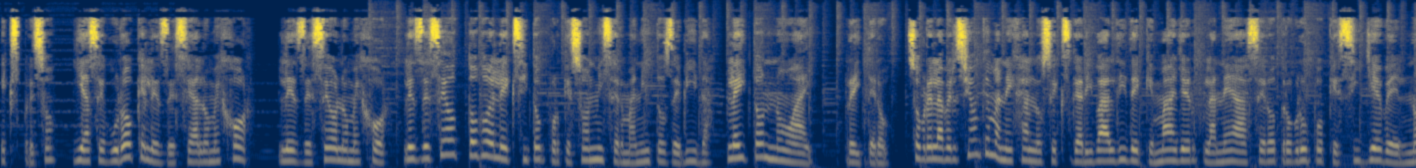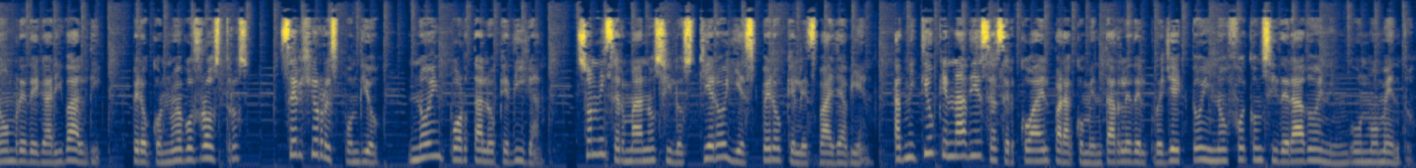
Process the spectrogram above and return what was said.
expresó, y aseguró que les desea lo mejor. Les deseo lo mejor, les deseo todo el éxito porque son mis hermanitos de vida, pleito no hay, reiteró, sobre la versión que manejan los ex Garibaldi de que Mayer planea hacer otro grupo que sí lleve el nombre de Garibaldi, pero con nuevos rostros, Sergio respondió, no importa lo que digan, son mis hermanos y los quiero y espero que les vaya bien. Admitió que nadie se acercó a él para comentarle del proyecto y no fue considerado en ningún momento.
